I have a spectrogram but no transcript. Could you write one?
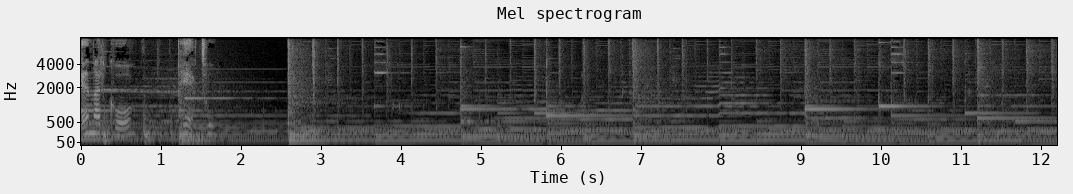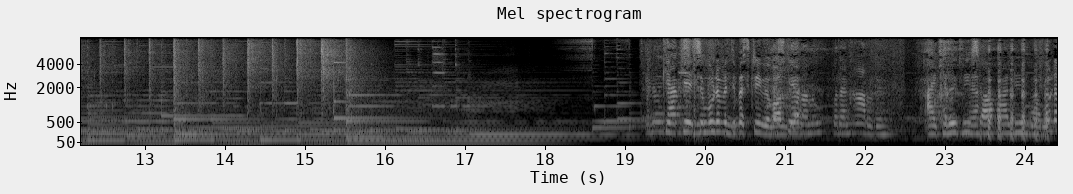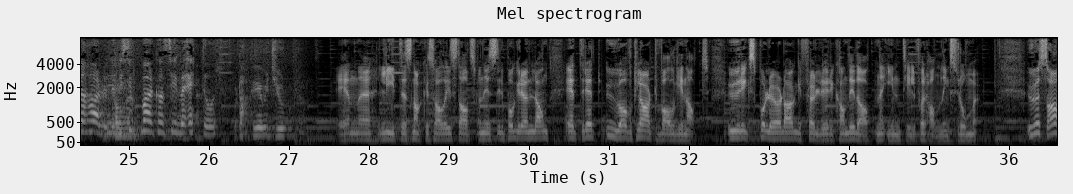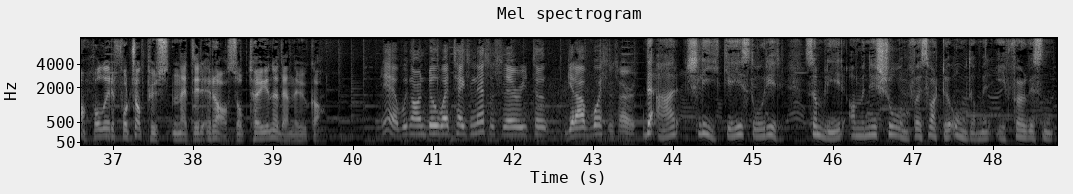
NRK P2. Kim hvordan vil du beskrive valget? Hvordan har du det? Ej, kan du ikke svare bare? Hvordan har du det? Hvis du bare kan si med ett ord. En eh, lite snakkesalig statsminister på Grønland etter et uavklart valg i natt. Urix på lørdag følger kandidatene inn til forhandlingsrommet. USA holder fortsatt pusten etter raseopptøyene denne uka. Yeah, we're going to do what takes necessary to get our voices heard. Det er slike historier som blir ammunisjon for svarte ungdommer i Ferguson.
